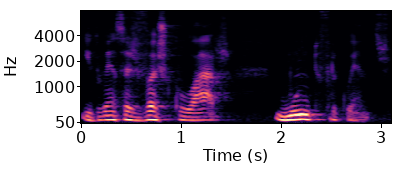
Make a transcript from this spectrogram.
e doenças vasculares muito frequentes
